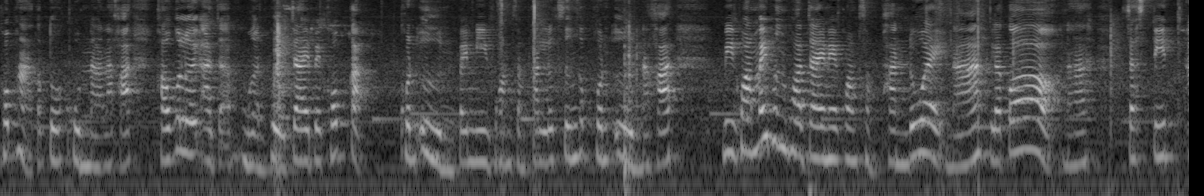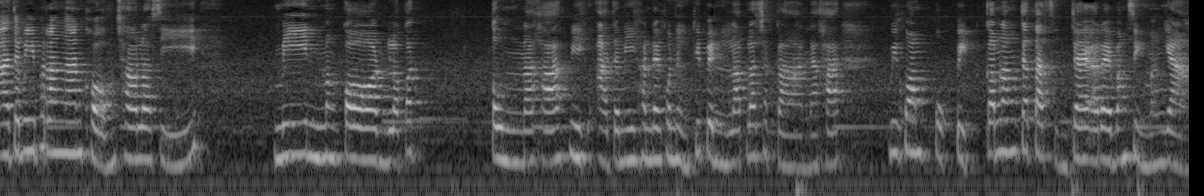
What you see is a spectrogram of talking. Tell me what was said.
คบหากับตัวคุณนะนะคะ เขาก็เลยอาจจะเหมือนเผลอใจไปคบกับคนอื่น ไปมีความสัมพันธ์ลึกซึ้งกับคนอื่นนะคะ มีความไม่พึงพอใจในความสัมพันธ์ด้วยนะ แล้วก็นะ justice อาจจะมีพลังงานของชาวราศีมีนมังกรแล้วก็ตุลนนะคะ มีอาจจะมีคนใดคนหนึ่งที่เป็นรับราชการนะคะ มีความปกปิดกำลังจะตัดสินใจอะไรบางสิ่งบางอย่าง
